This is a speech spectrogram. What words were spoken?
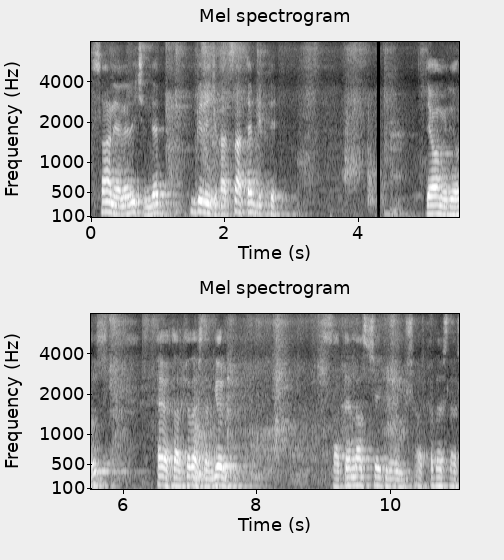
Saniyeler içinde birinci kat zaten bitti. Devam ediyoruz. Evet arkadaşlar görün. Zaten nasıl çekiliyormuş arkadaşlar.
